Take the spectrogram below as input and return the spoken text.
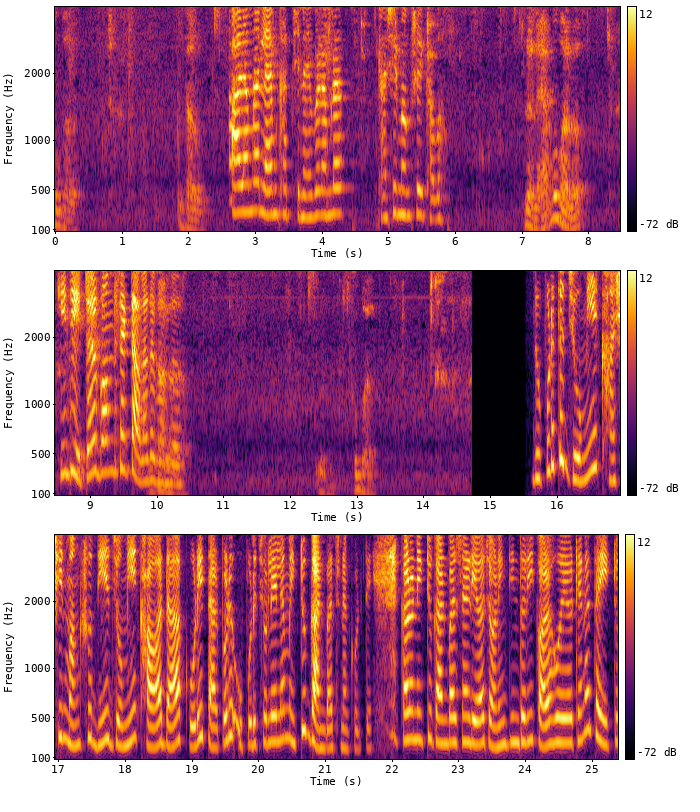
খুব ভালো। দারুণ। আর আমরা ল্যাম্প খাচ্ছি না এবার আমরা খাসির মাংসই খাব। না ল্যাবও ভালো। কিন্তু এটার গন্ধটা একটা আলাদা গন্ধ। খুব ভালো। দুপুরে তো জমিয়ে খাসির মাংস দিয়ে জমিয়ে খাওয়া দাওয়া করে তারপরে উপরে চলে এলাম একটু গান বাজনা করতে। কারণ একটু গান বাজনার রেওয়াজ অনেক দিন ধরেই করা হয়ে ওঠে না, তাই একটু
